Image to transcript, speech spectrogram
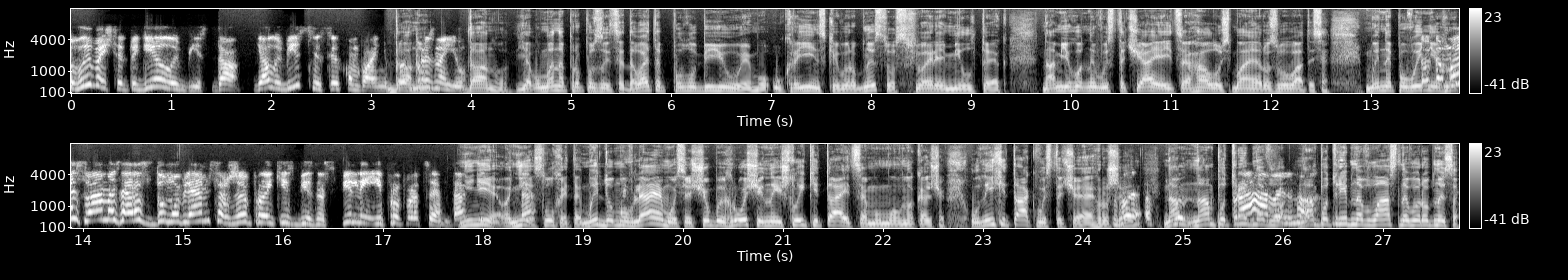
то вибачте, тоді я лобіст. Да, я лобіст всіх цих компаній. Про- признаю. Дано, я у мене пропозиція. Давайте полобіюємо українське виробництво в сфері Мілтек. Нам його не вистачає, і ця галузь має розвиватися. Ми не повинні Тобто ми з вами зараз домовляємося вже про якийсь бізнес спільний і про процент. Так? Ні, ні, ні, так? слухайте, ми домовляємося, щоб гроші не йшли китайцям, умовно кажучи. У них і так вистачає грошей. Нам, нам потрібне нам потрібне власне виробництво.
